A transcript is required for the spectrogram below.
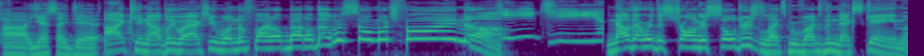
Uh, yes, I did. I cannot believe I actually won the final battle. That was so much fun. GG. Now that we're the strongest soldiers, let's move on to the next game.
